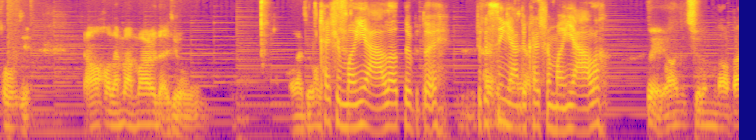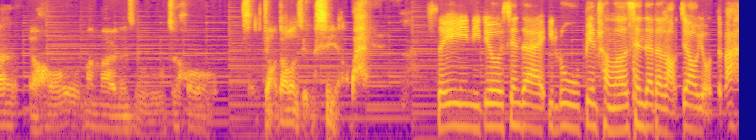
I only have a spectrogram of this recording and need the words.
东西。然后后来慢慢的就，后来就开始萌芽了，对不对？这个信仰就开始萌芽了。对，然后就去了舞蹈班，然后慢慢的就最后找到了这个信仰吧。所以你就现在一路变成了现在的老教友，对吧？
